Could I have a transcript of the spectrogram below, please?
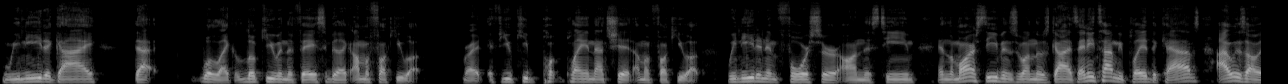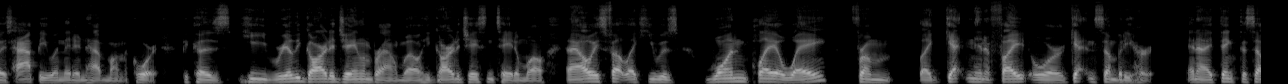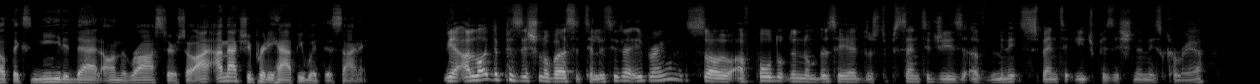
we need a guy that will like look you in the face and be like, I'm gonna fuck you up, right? If you keep playing that shit, I'm gonna fuck you up. We need an enforcer on this team. And Lamar Stevens is one of those guys. Anytime we played the Cavs, I was always happy when they didn't have him on the court because he really guarded Jaylen Brown well. He guarded Jayson Tatum well. And I always felt like he was one play away from like getting in a fight or getting somebody hurt. And I think the Celtics needed that on the roster. So I, I'm actually pretty happy with this signing. Yeah, I like the positional versatility that he brings. So I've pulled up the numbers here, just the percentages of minutes spent at each position in his career.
